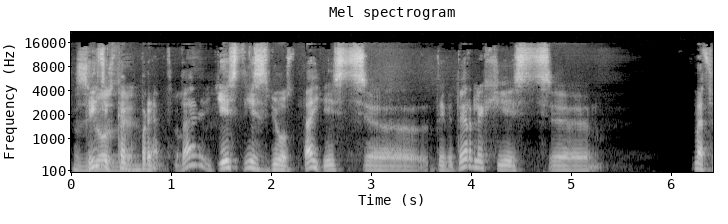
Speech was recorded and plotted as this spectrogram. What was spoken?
Звезды. Критик как бренд, да, есть, есть звезды, да, есть э, Дэвид Эрлих, есть э, Мэтт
